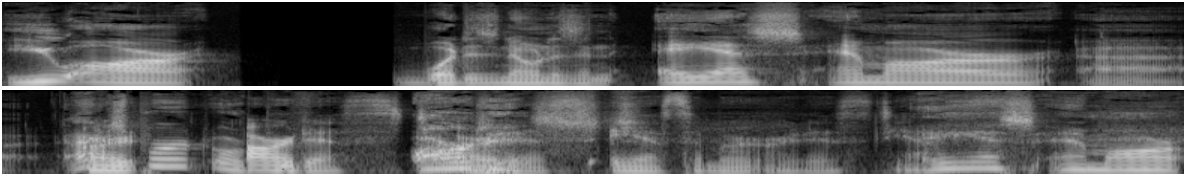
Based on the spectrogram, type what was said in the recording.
you are what is known as an ASMR uh, expert or artist. Artist. ASMR artist, yeah. ASMR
